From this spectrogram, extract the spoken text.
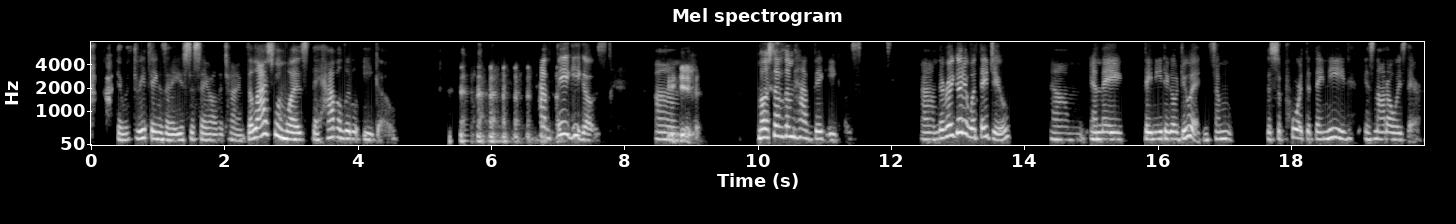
God, there were three things that I used to say all the time. The last one was they have a little ego, have big egos. Um, yeah. Most of them have big egos. Um, they're very good at what they do, um, and they they need to go do it. And some the support that they need is not always there.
